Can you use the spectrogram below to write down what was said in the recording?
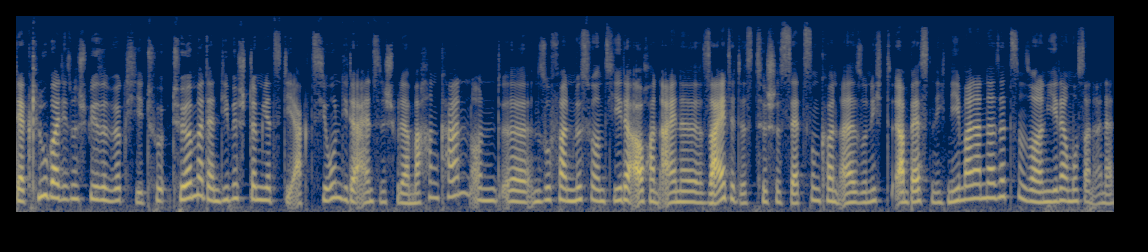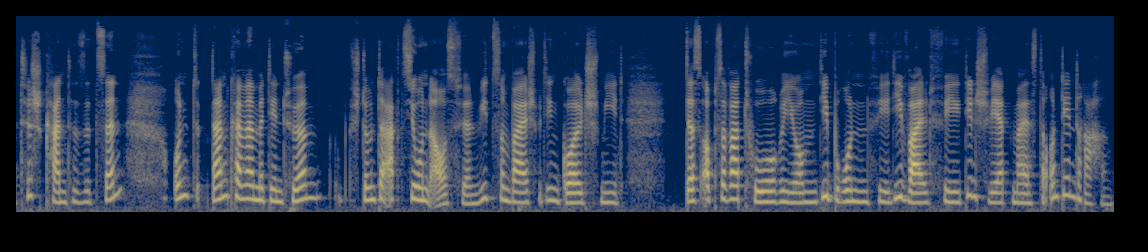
der Clou bei diesem Spiel sind wirklich die Tür- Türme, denn die bestimmen jetzt die Aktion, die der einzelne Spieler machen kann. Und äh, insofern müssen wir uns jeder auch an eine Seite des Tisches setzen können. Also nicht am besten nicht nebeneinander sitzen, sondern jeder muss an einer Tischkante sitzen. Und dann können wir mit den Türmen bestimmte Aktionen ausführen, wie zum Beispiel den Goldschmied, das Observatorium, die Brunnenfee, die Waldfee, den Schwertmeister und den Drachen.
